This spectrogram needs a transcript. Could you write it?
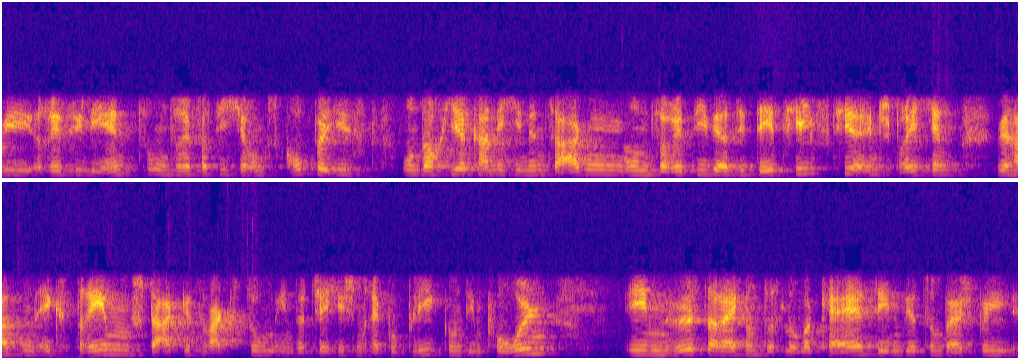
wie resilient unsere Versicherungsgruppe ist. Und auch hier kann ich Ihnen sagen, unsere Diversität hilft hier entsprechend. Wir hatten extrem starkes Wachstum in der Tschechischen Republik und in Polen. In Österreich und der Slowakei sehen wir zum Beispiel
